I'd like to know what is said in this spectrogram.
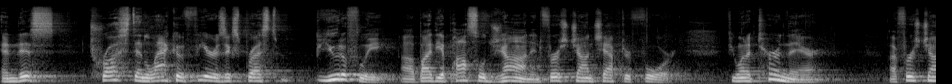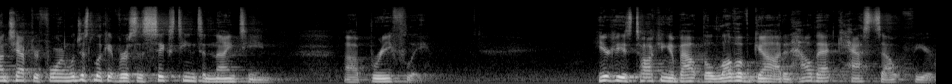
And this trust and lack of fear is expressed beautifully uh, by the apostle John in 1 John chapter 4. If you want to turn there, uh, 1 John chapter 4, and we'll just look at verses 16 to 19 uh, briefly. Here he is talking about the love of God and how that casts out fear.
